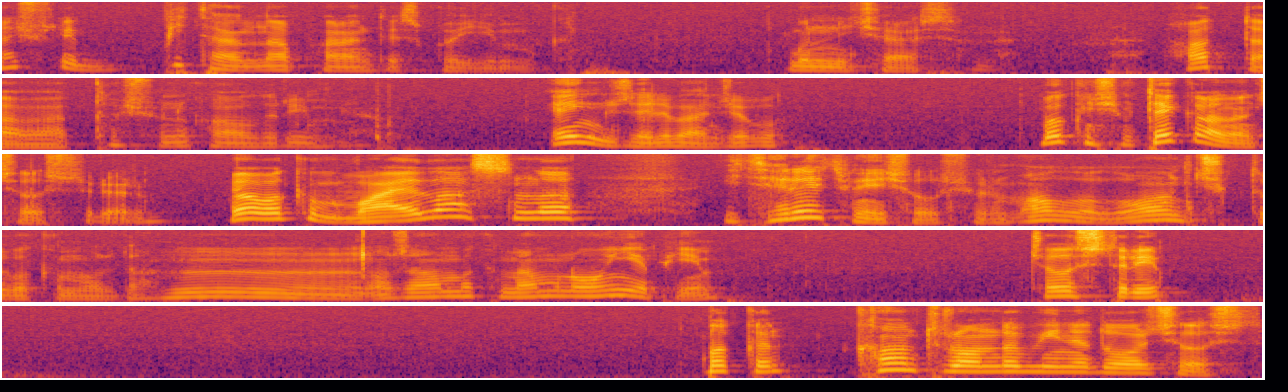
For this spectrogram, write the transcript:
Ben şuraya bir tane daha parantez koyayım bakın. Bunun içerisinde. Hatta hatta şunu kaldırayım ya. En güzeli bence bu. Bakın şimdi tekrardan çalıştırıyorum. Ya bakın while'ı aslında itere etmeye çalışıyorum. Allah Allah 10 çıktı bakın burada. Hmm, o zaman bakın ben bunu 10 yapayım. Çalıştırayım. Bakın onda bu yine doğru çalıştı.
